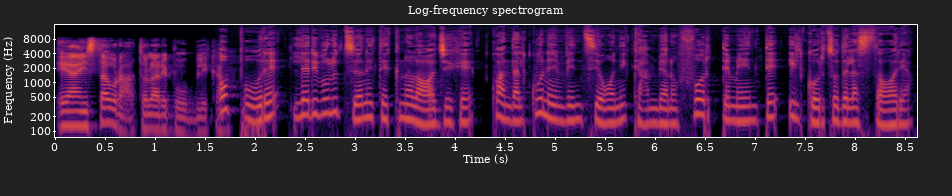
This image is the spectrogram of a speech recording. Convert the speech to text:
e ha instaurato la repubblica. Oppure le rivoluzioni tecnologiche, quando alcune invenzioni cambiano fortemente il corso della storia.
